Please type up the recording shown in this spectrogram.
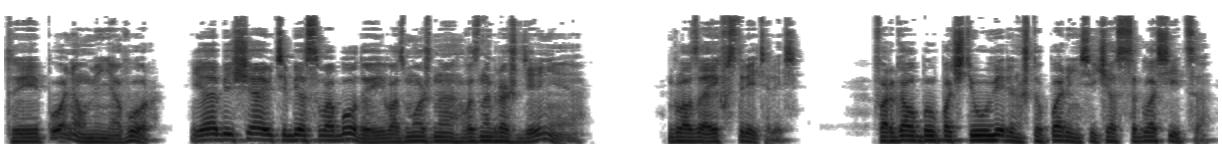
«Ты понял меня, вор? Я обещаю тебе свободу и, возможно, вознаграждение?» Глаза их встретились. Фаргал был почти уверен, что парень сейчас согласится.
